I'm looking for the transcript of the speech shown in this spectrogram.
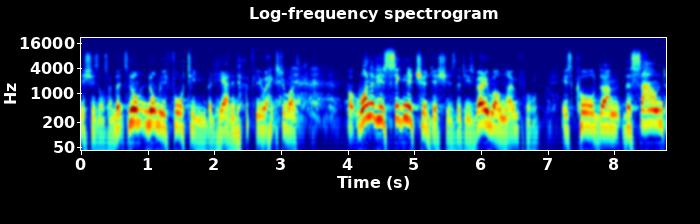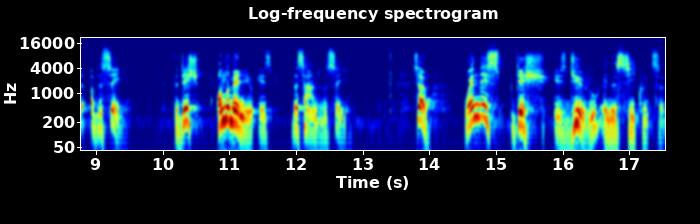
dishes or something. It's norm- normally 14, but he added a few extra ones. but one of his signature dishes that he's very well known for is called um, the sound of the sea. The dish on the menu is the sound of the sea. So, when this dish is due in the sequence of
